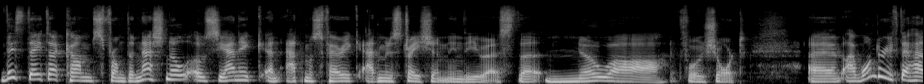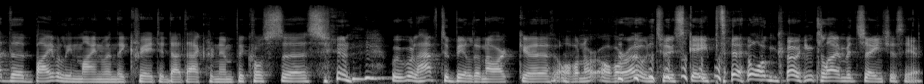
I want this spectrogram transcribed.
This data comes from the National Oceanic and Atmospheric Administration in the US, the NOAA for short. Um, I wonder if they had the Bible in mind when they created that acronym, because uh, soon we will have to build an ark uh, of, an, of our own to escape the ongoing climate changes here.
